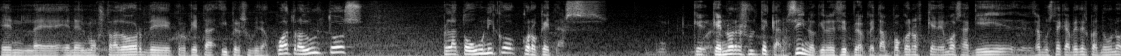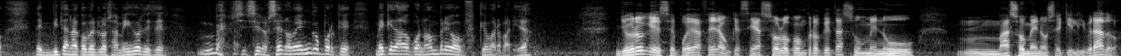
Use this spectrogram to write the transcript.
en, el mostrador de croqueta y presumida. Cuatro adultos, plato único, croquetas. que, no resulte cansino, quiero decir, pero que tampoco nos quedemos aquí. Sabe usted que a veces cuando uno le invitan a comer los amigos, dices, mm, si, no sé, no vengo porque me he quedado con hambre, qué barbaridad. Yo creo que se puede hacer, aunque sea solo con croquetas, un menú mm, más o menos equilibrado.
